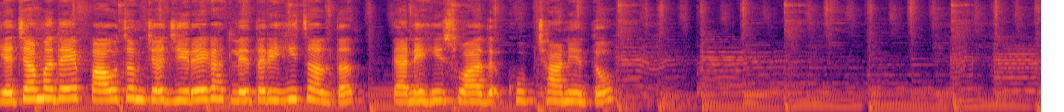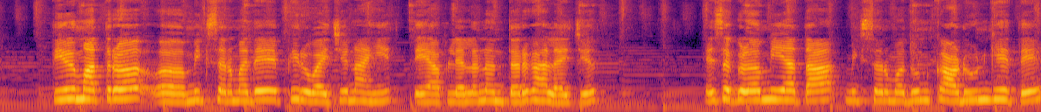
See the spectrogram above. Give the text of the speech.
याच्यामध्ये पाव चमचा जिरे घातले तरीही चालतात. त्यानेही स्वाद खूप छान येतो. तीळ मात्र मिक्सरमध्ये फिरवायचे नाहीत. ते आपल्याला नंतर घालायचे हे सगळं मी आता मिक्सरमधून काढून घेते.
